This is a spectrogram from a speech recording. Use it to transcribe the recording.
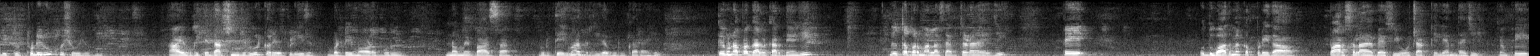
ਵੀ ਤੁ- ਤੁਹਾਡੀ ਰੂਹ ਖੁਸ਼ ਹੋ ਜਾਊਗੀ। ਆਇਓ ਕਿਤੇ ਦਰਸ਼ਨ ਜ਼ਰੂਰ ਕਰਿਓ ਪਲੀਜ਼ ਵੱਡੇ ਮੌੜ ਗੁਰੂ ਨੌਵੇਂ ਪਾਤਸ਼ਾਹ, ਗੁਰੂ ਤੇਗ ਬਹਾਦਰ ਜੀ ਦਾ ਗੁਰੂ ਘਰ ਹੈ ਇਹ। ਤੇ ਹੁਣ ਆਪਾਂ ਗੱਲ ਕਰਦੇ ਹਾਂ ਜੀ ਜੋ ਪਰਮਾਲਾ ਸਾਹਿਬ ਚੜਾਇਆ ਜੀ। ਤੇ ਤੋਂ ਬਾਅਦ ਮੈਂ ਕੱਪੜੇ ਦਾ ਪਾਰਸਲ ਆਇਆ ਪਿਆ ਸੀ, ਉਹ ਚੱਕ ਕੇ ਲਿਆਂਦਾ ਜੀ। ਕਿਉਂਕਿ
